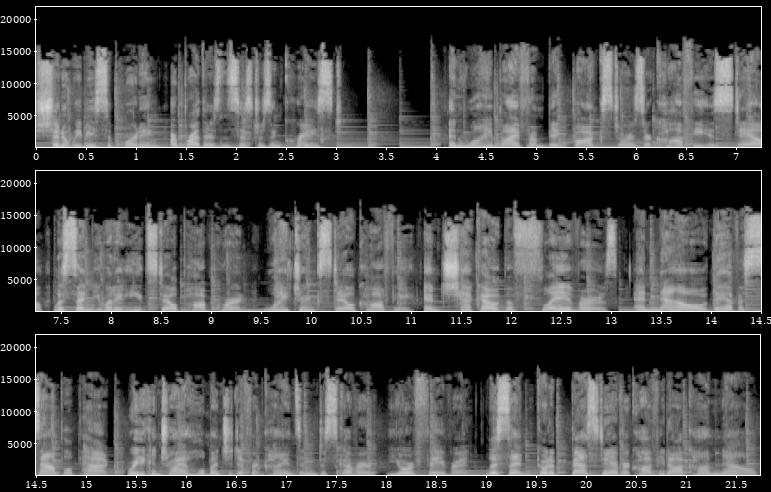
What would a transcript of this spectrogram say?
shouldn't we be supporting our brothers and sisters in Christ? And why buy from big box stores? Their coffee is stale. Listen, you wouldn't eat stale popcorn. Why drink stale coffee? And check out the flavors. And now they have a sample pack where you can try a whole bunch of different kinds and discover your favorite. Listen, go to bestdayevercoffee.com now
